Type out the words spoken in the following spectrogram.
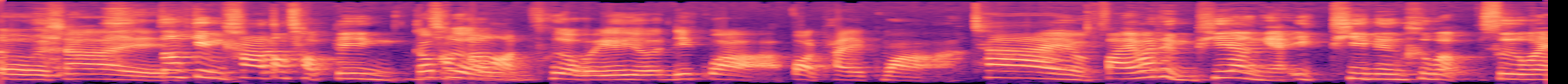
เออใช่ ต้องกินข้าวต้องช้อปปิ้งก็เผื่อช็ปตลอดเผื่อไว้เยอะๆดีกว่าปลอดภัยกว่า ใช่ ไฟล์มาถึงเที่ยงเนี้ยอีกทีนึงคือแบบซื้อไว้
